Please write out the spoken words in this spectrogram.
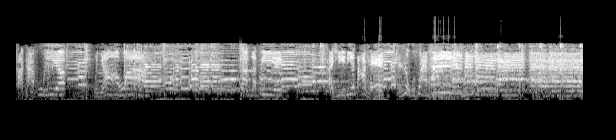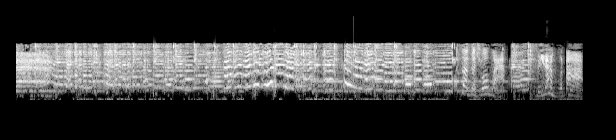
他看侯爷不讲话，这个贼，他心里打开肉算盘。官虽然不大。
